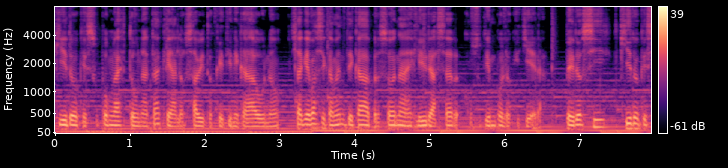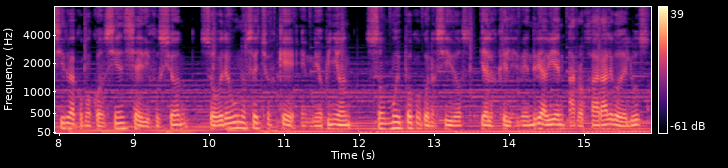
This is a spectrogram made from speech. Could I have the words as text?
quiero que suponga esto un ataque a los hábitos que tiene cada uno, ya que básicamente cada persona es libre de hacer con su tiempo lo que quiera. Pero sí quiero que sirva como conciencia y difusión sobre unos hechos que, en mi opinión, son muy poco conocidos y a los que les vendría bien arrojar algo de luz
